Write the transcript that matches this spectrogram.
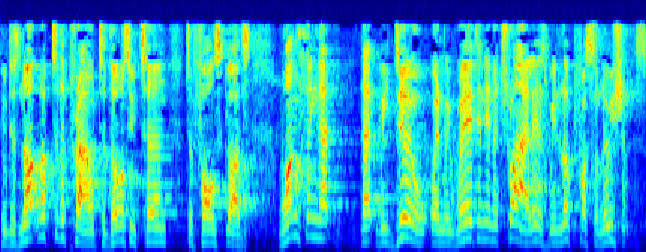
who does not look to the proud, to those who turn to false gods. One thing that, that we do when we're waiting in a trial is we look for solutions.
